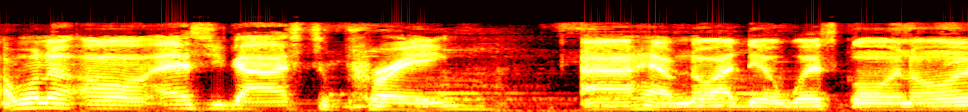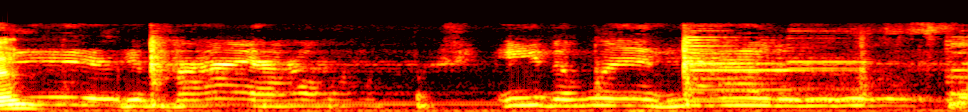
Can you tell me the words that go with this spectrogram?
I want to uh, ask you guys to pray. I have no idea what's going on. Even when I lose focus,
